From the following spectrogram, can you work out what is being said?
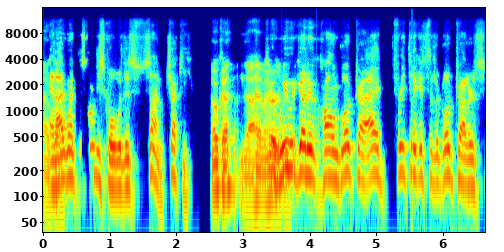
Okay. And I went to Sunday school with his son, Chucky. okay. No, I haven't So heard. we would go to Harlem Globetrotter. I had free tickets to the Globetrotters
